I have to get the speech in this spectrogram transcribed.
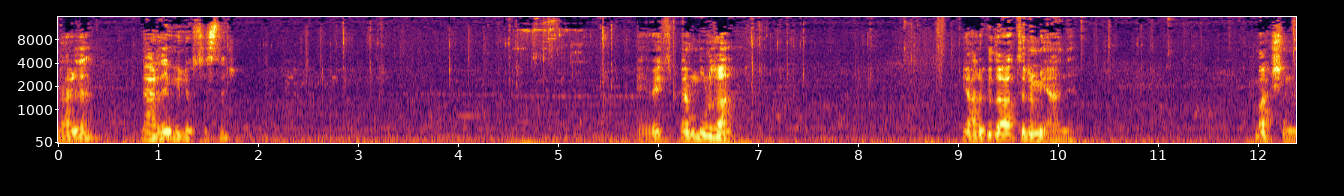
Nereden? Nereden geliyor sesler? Evet ben burada yargı dağıtırım yani. Bak şimdi.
